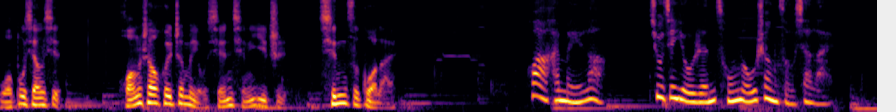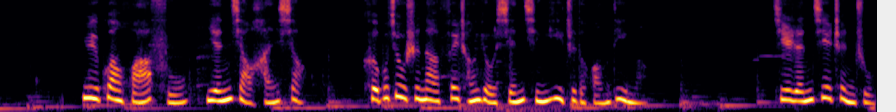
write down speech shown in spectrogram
我不相信皇上会这么有闲情逸致，亲自过来。话还没落，就见有人从楼上走下来，玉冠华服，眼角含笑，可不就是那非常有闲情逸致的皇帝吗？几人皆镇住，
